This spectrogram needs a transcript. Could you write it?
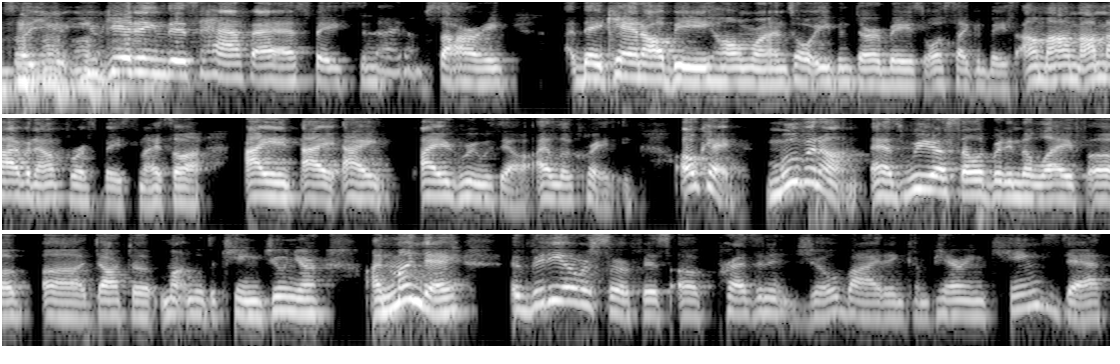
So you you getting this half-ass face tonight. I'm sorry they can't all be home runs or even third base or second base. I'm I'm, I'm not even on first base tonight, so I I I I agree with y'all. I look crazy. Okay, moving on. As we are celebrating the life of uh, Dr. Martin Luther King Jr. on Monday, a video resurfaced of President Joe Biden comparing King's death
